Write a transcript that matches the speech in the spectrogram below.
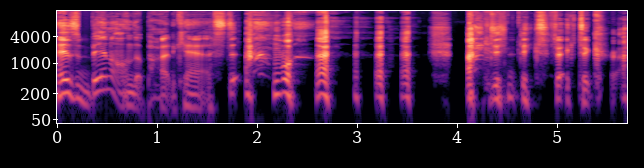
has been on the podcast. I didn't expect to cry.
